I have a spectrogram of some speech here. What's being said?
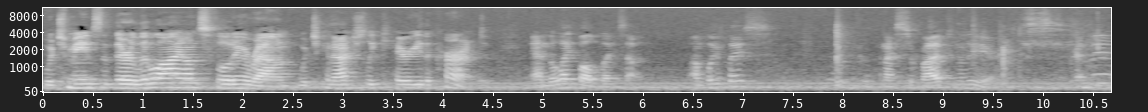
which means that there are little ions floating around which can actually carry the current, and the light bulb lights up. Unplug please. And I survived another year. Okay.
